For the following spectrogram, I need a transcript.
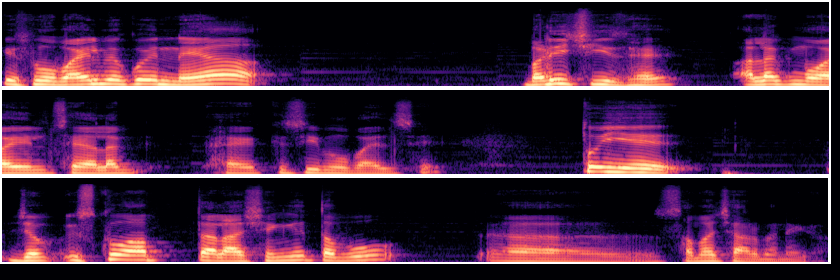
इस मोबाइल में कोई नया बड़ी चीज़ है अलग मोबाइल से अलग है किसी मोबाइल से। तो ये जब इसको आप तलाशेंगे तब वो आ, समाचार बनेगा।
